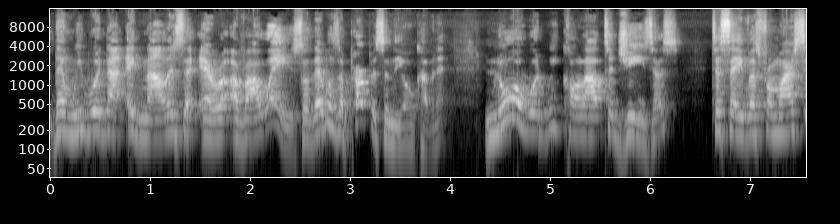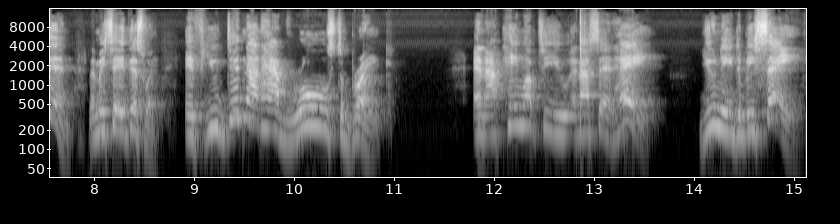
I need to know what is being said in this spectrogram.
then we would not acknowledge the error of our ways. So there was a purpose in the old covenant, nor would we call out to Jesus to save us from our sin. Let me say it this way if you did not have rules to break, and I came up to you and I said, hey, you need to be saved,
